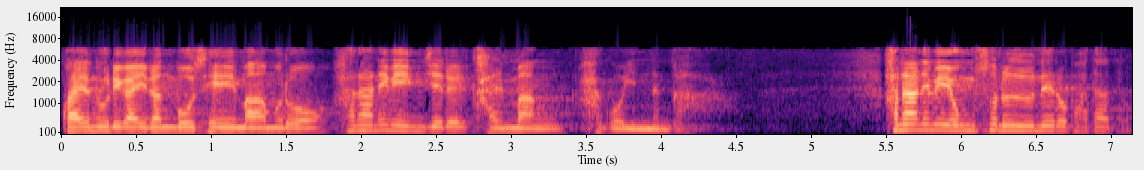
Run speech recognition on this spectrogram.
과연 우리가 이런 모세의 마음으로 하나님의 임재를 갈망하고 있는가? 하나님의 용서를 은혜로 받아도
